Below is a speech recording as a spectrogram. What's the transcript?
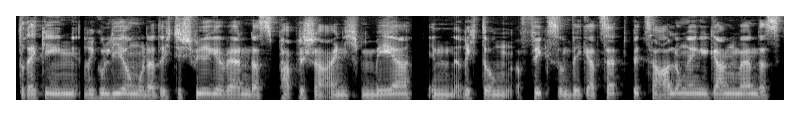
Tracking-Regulierung oder durch das schwieriger werden, dass Publisher eigentlich mehr in Richtung Fix- und WKZ-Bezahlungen gegangen werden. Das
